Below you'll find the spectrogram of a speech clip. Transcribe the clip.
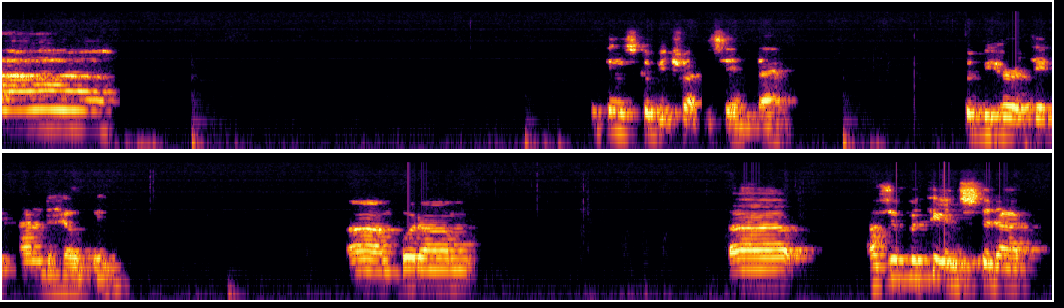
Uh, things could be true at the same time. Could be hurting and helping. Um, but um, uh, as it pertains to that,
